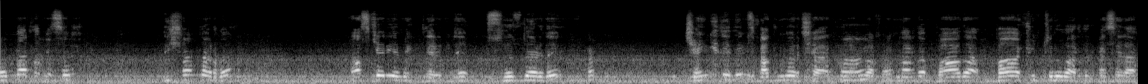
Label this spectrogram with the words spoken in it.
onlarda mesela nişanlarda, asker yemeklerinde, sözlerde çengi dediğimiz kadınlar çağırırlar. Bak onlarda bağda, bağ kültürü vardır mesela.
